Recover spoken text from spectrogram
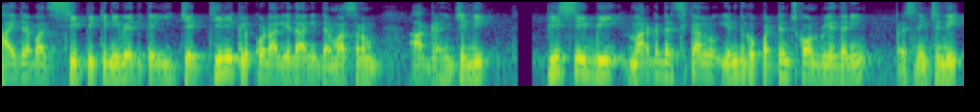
హైదరాబాద్ సిపికి నివేదిక ఇచ్చే తీరికలు కూడా లేదా అని ధర్మాసనం ఆగ్రహించింది. పీసీబీ మార్గదర్శకాలను ఎందుకు పట్టించుకోవడం లేదని ప్రశ్నించింది.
